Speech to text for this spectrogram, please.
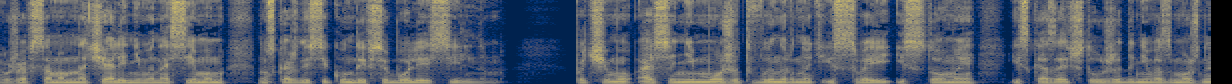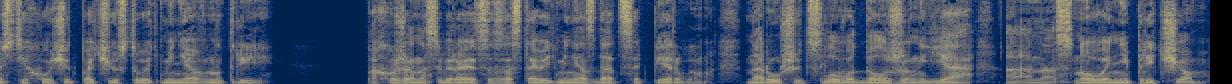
уже в самом начале невыносимым, но с каждой секундой все более сильным. Почему Ася не может вынырнуть из своей истомы и сказать, что уже до невозможности хочет почувствовать меня внутри? Похоже, она собирается заставить меня сдаться первым, нарушить слово «должен я», а она снова ни при чем.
